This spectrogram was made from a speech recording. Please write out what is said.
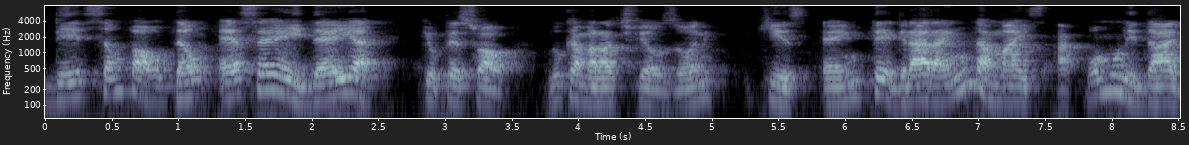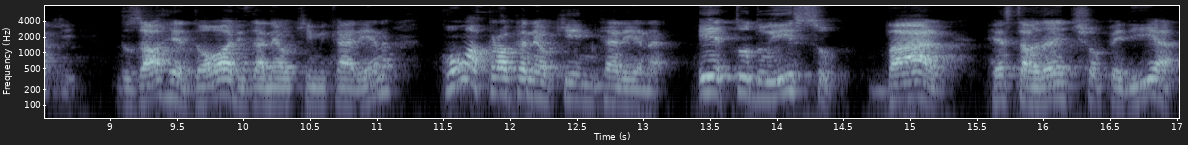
de São Paulo. Então, essa é a ideia que o pessoal do Camarote Fielzone quis é integrar ainda mais a comunidade dos arredores da Neoquímica Arena com a própria Neoquímica Arena e tudo isso, bar, restaurante, choperia,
